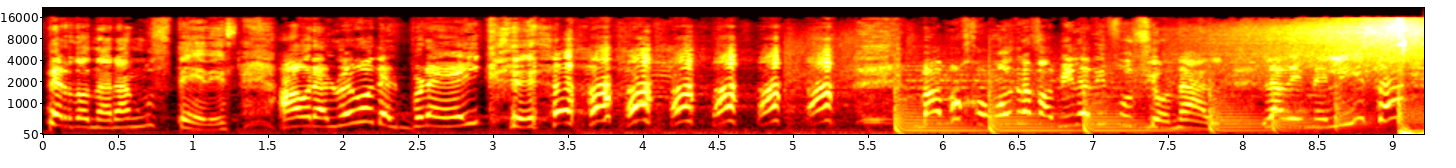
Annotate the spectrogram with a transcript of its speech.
perdonarán ustedes. Ahora, luego del break, vamos con otra familia disfuncional, la de Melissa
